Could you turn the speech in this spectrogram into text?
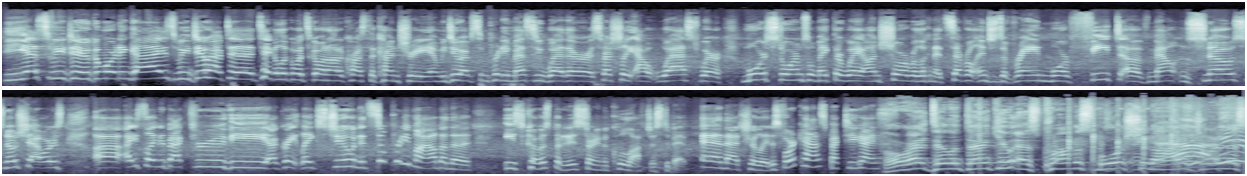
Yes, we do. Good morning, guys. We do have to take a look at what's going on across the country. And we do have some pretty messy weather, especially out west where more storms will make their way onshore. We're looking at several inches of rain, more feet of mountain snow, snow showers uh, isolated back through the uh, Great Lakes too, and it's still pretty mild on the East Coast, but it is starting to cool off just a bit. And that's your latest forecast. Back to you guys. All right, Dylan, thank you. As promised, more Shania yeah, joining us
